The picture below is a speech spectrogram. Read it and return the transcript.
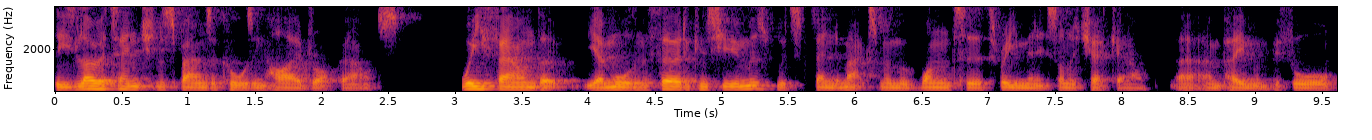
these low attention spans are causing higher dropouts. We found that yeah, more than a third of consumers would spend a maximum of one to three minutes on a checkout uh, and payment before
